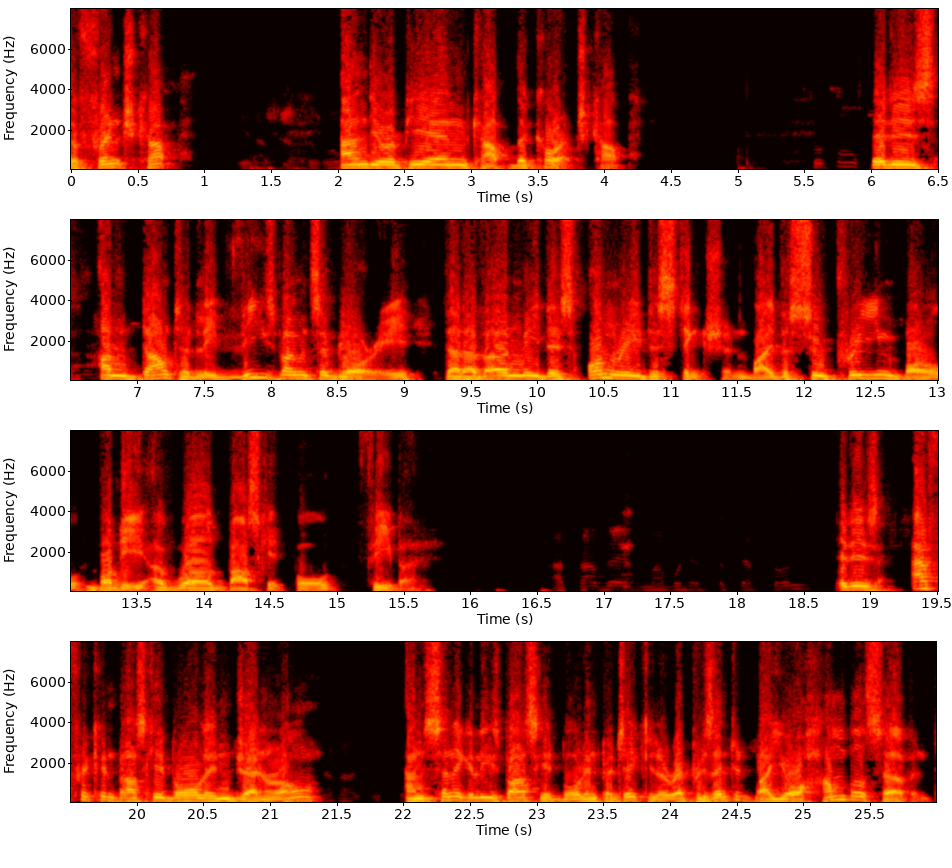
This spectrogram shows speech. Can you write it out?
the French Cup, and European Cup, the Korać Cup. It is undoubtedly these moments of glory that have earned me this honorary distinction by the supreme body of world basketball, FIBA. It is African basketball in general and Senegalese basketball in particular, represented by your humble servant,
